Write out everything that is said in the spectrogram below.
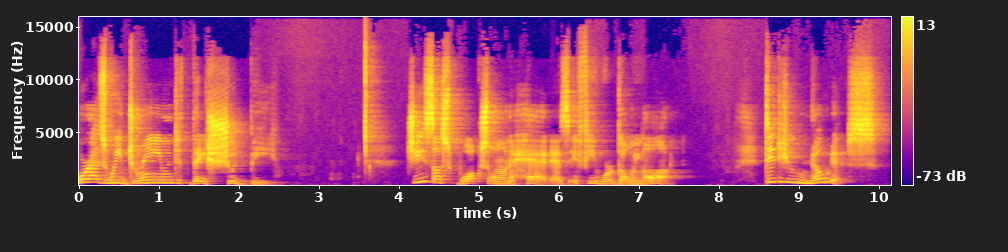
or as we dreamed they should be. Jesus walks on ahead as if he were going on. Did you notice?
